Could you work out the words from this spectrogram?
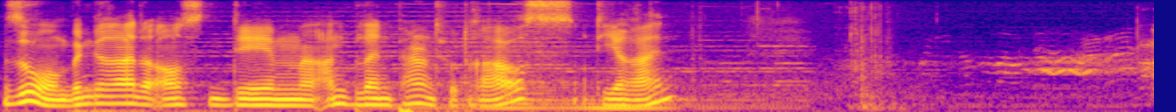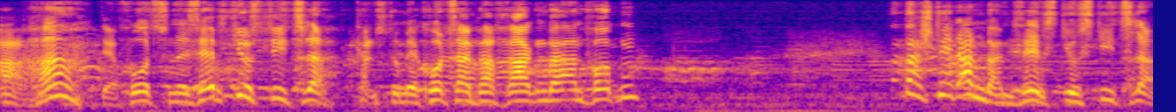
So, bin gerade aus dem Unblend Parenthood raus und hier rein. Aha, der furzende Selbstjustizler. Kannst du mir kurz ein paar Fragen beantworten? Was steht an beim Selbstjustizler?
